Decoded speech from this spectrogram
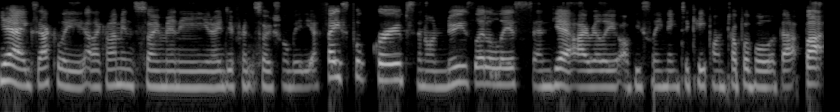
yeah, exactly. Like I'm in so many, you know, different social media Facebook groups and on newsletter lists. And yeah, I really obviously need to keep on top of all of that. But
